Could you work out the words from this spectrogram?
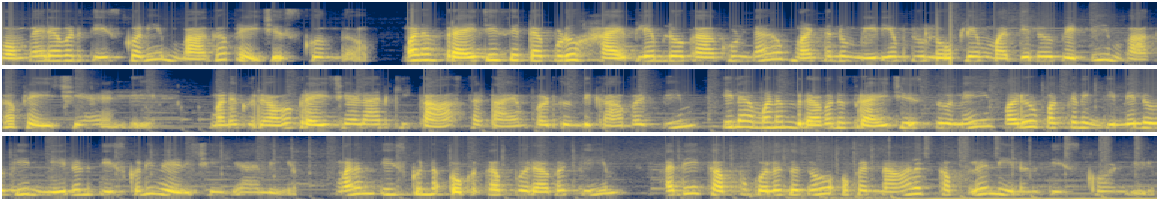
బొంబాయి రవ్వను తీసుకొని బాగా ఫ్రై చేసుకుందాం. మనం ఫ్రై చేసేటప్పుడు హై ఫ్లేమ్లో కాకుండా మంటను మీడియం టు లో ఫ్లేమ్ మధ్యలో పెట్టి బాగా ఫ్రై చేయండి. మనకు రవ ఫ్రై చేయడానికి కాస్త టైం పడుతుంది కాబట్టి ఇలా మనం రవను ఫ్రై చేస్తూనే మరో పక్కన గిన్నెలోకి నీళ్ళను తీసుకొని వేడి చేయాలి. మనం తీసుకున్న ఒక కప్పు రవకి అదే కప్పు కొలతతో ఒక నాలుగు కప్పుల నీళ్ళను తీసుకోండి.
